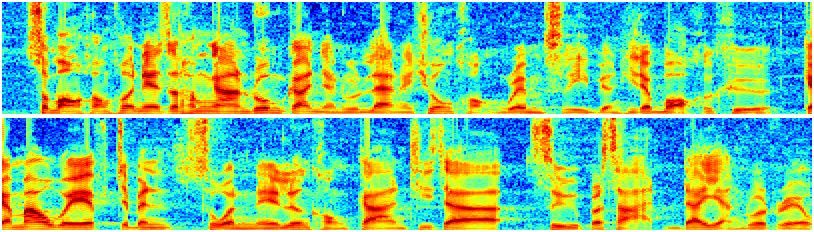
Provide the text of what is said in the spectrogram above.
ำสมองสองส่วนนี้จะทำงานร่วมกันอย่างรุนแรงในช่วงของ REM sleep อย่างที่จะบอกก็คือ gamma wave จะเป็นส่วนในเรื่องของการที่จะสื่อประสาทได้อย่างรวดเร็ว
